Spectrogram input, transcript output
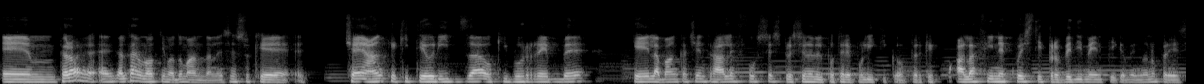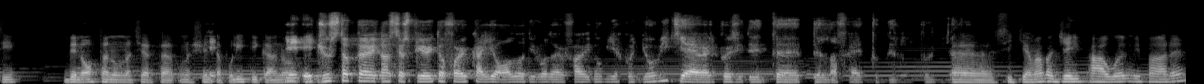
ehm, però è, in realtà è un'ottima domanda, nel senso che c'è anche chi teorizza o chi vorrebbe che la banca centrale fosse espressione del potere politico, perché alla fine questi provvedimenti che vengono presi denotano una certa una scelta e, politica. No? E, e, giusto per il nostro spirito fuori caiolo di voler fare nomi e cognomi, chi era il presidente della FED nel 2000? Eh, si chiamava Jay Powell, mi pare.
